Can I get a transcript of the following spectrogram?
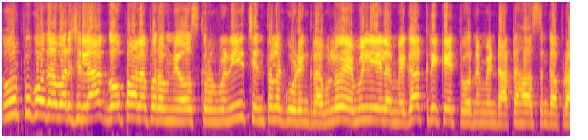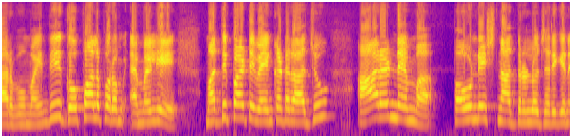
తూర్పుగోదావరి జిల్లా గోపాలపురం నియోజకవర్గంలోని చింతలగూడెం గ్రామంలో ఎమ్మెల్యేల మెగా క్రికెట్ టోర్నమెంట్ అట్టహాసంగా ప్రారంభమైంది. Gopalapuram MLA Maddipati Venkataraju R and M foundation ఆధ్వర్యంలో జరిగిన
